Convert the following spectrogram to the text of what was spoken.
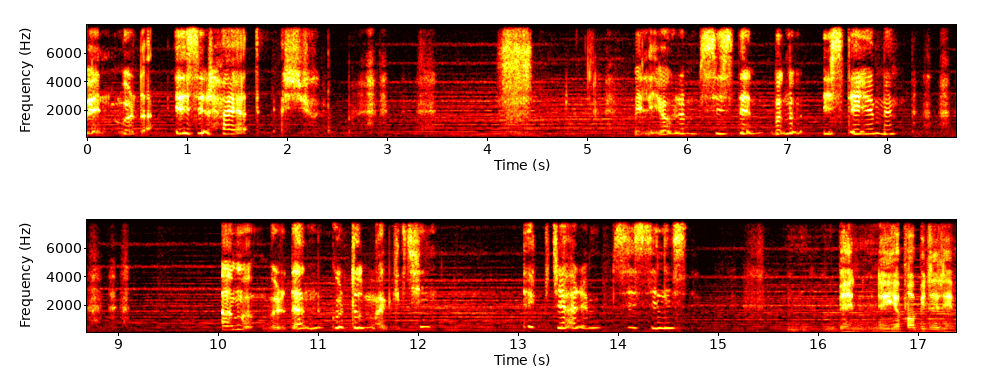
ben burada esir hayatı yaşıyorum. Biliyorum sizden bunu isteyemem. Ama buradan kurtulmak için tek çarem sizsiniz. Ben ne yapabilirim?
